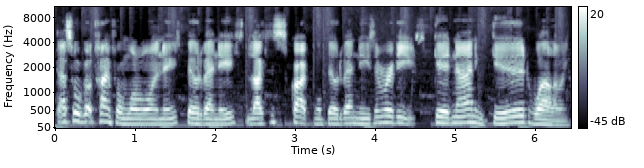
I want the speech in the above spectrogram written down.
that's all we've got time for on Wallow Wallow News, Build-A-Bear News. Like and subscribe for more Build-A-Bear news and reviews. Good night and good wallowing.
